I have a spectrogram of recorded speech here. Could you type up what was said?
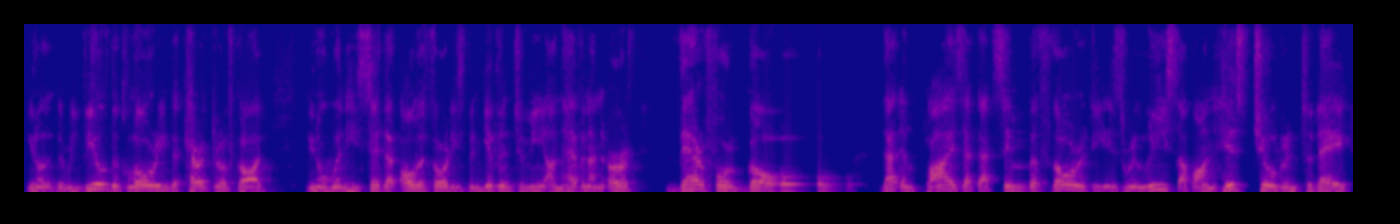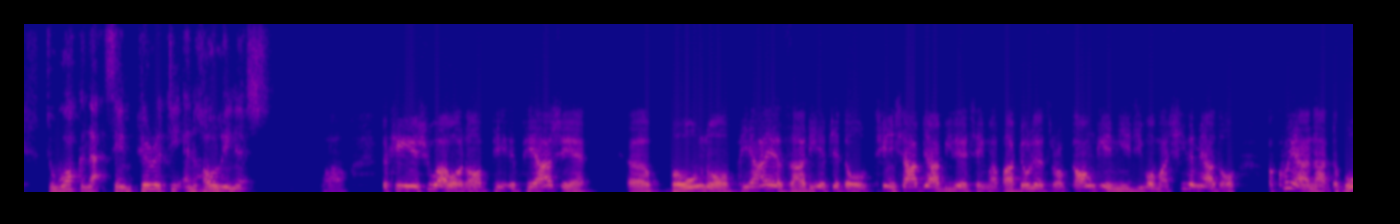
you know, the revealed the glory and the character of God, you know, when he said that all authority has been given to me on heaven and earth, therefore go, that implies that that same authority is released upon his children today to walk in that same purity and holiness. ဝေါတခင်ယေရှုကပေါ့နော်ဖဖះရှင်ရဲ့အဲဘုံတော်ဖះရဲ့ဇာတိအဖြစ်တော်ကိုထင်ရှားပြပြီးတဲ့အချိန်မှာဗာပြောလဲဆိုတော့ကောင်းကင်မြေကြီးပေါ်မှာရှိသမျှသော အခွင့်အာဏာတကူ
